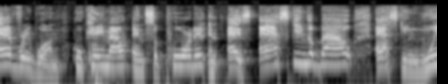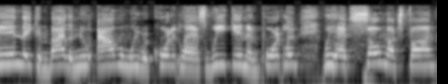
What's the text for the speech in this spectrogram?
Everyone who came out and supported and is asking about, asking when they can buy the new album we recorded last weekend in Portland. We had so much fun.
